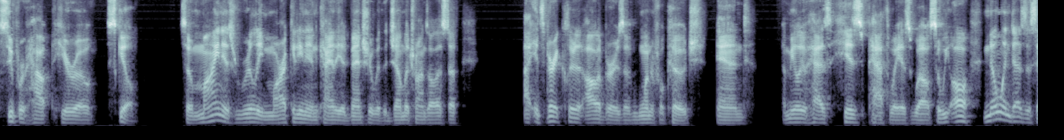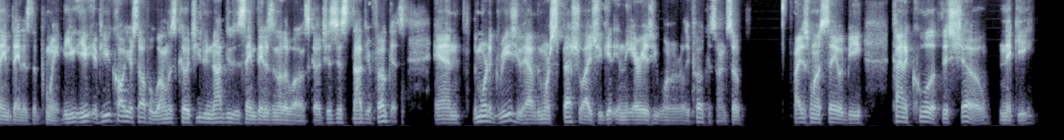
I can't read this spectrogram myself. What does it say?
superhero skill. So mine is really marketing and kind of the adventure with the jumbotrons, all that stuff it's very clear that Oliver is a wonderful coach and Emilio has his pathway as well. So we all, no one does the same thing. Is the point? You, you, if you call yourself a wellness coach, you do not do the same thing as another wellness coach. It's just not your focus. And the more degrees you have, the more specialized you get in the areas you want to really focus on. So I just want to say it would be kind of cool if this show, Nicky,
